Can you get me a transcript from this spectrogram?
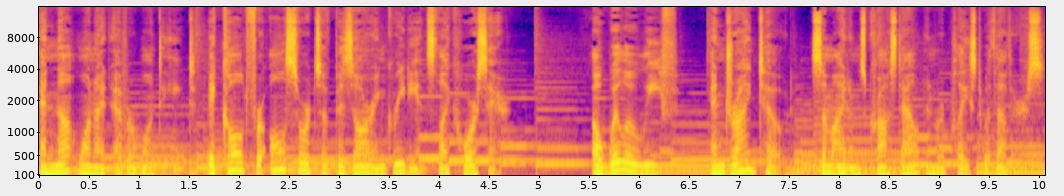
and not one I'd ever want to eat. It called for all sorts of bizarre ingredients like horsehair, a willow leaf, and dried toad, some items crossed out and replaced with others.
